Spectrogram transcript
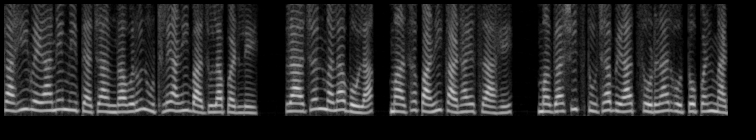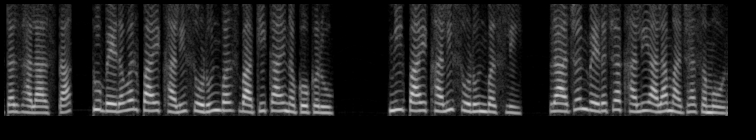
काही वेळाने मी त्याच्या अंगावरून उठले आणि बाजूला पडले. राजन मला बोला माझं पाणी काढायचं आहे. मगाशीच तुझ्या बिळात सोडणार होतो पण मॅटर झाला असता तू बेडवर पाय खाली सोडून बस बाकी काय नको करू. मी पाय खाली सोडून बसली. राजन बेडच्या खाली आला माझ्यासमोर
